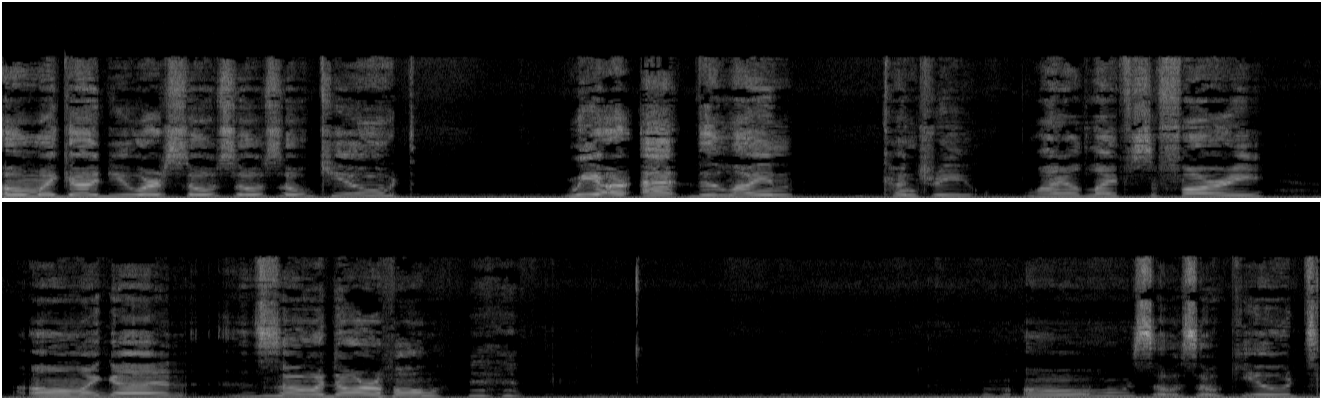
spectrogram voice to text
Oh my god, you are so, so, so cute. We are at the Lion Country Wildlife Safari. Oh my god, it's so adorable. oh, so, so cute.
